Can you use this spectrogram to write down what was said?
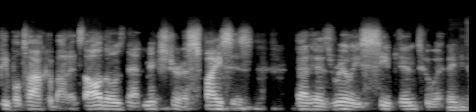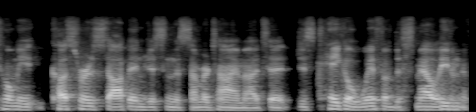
people talk about. It's all those that mixture of spices that has really seeped into it. He told me customers stop in just in the summertime uh, to just take a whiff of the smell, even if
